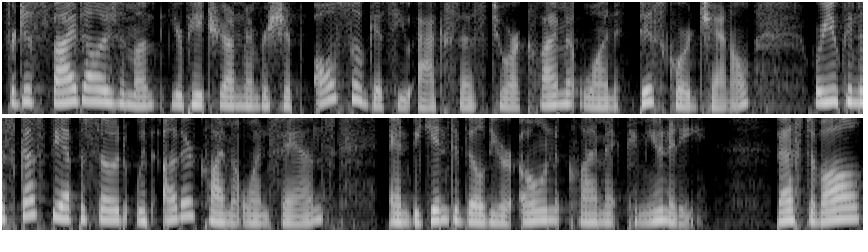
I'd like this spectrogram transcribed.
For just $5 a month, your Patreon membership also gets you access to our Climate One Discord channel, where you can discuss the episode with other Climate One fans and begin to build your own climate community. Best of all,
